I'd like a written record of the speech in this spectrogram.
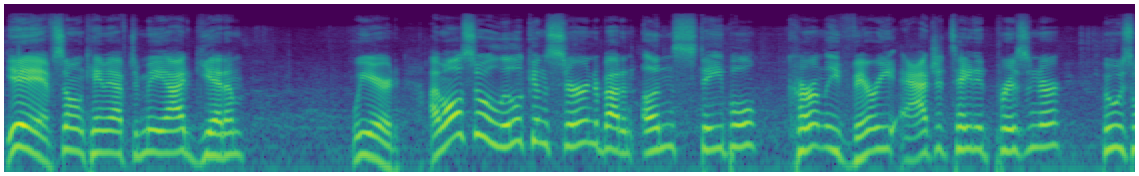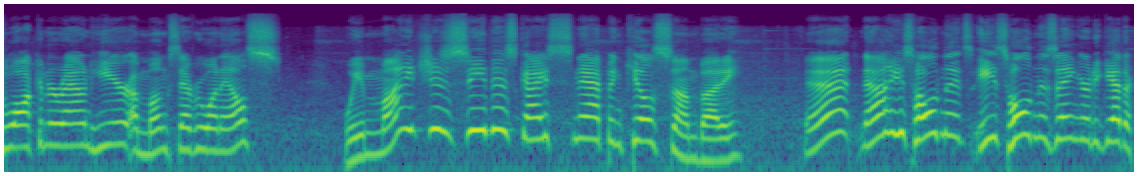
yeah, if someone came after me, I'd get him. Weird. I'm also a little concerned about an unstable, currently very agitated prisoner who is walking around here amongst everyone else. We might just see this guy snap and kill somebody. Eh, no, he's holding it. He's holding his anger together.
